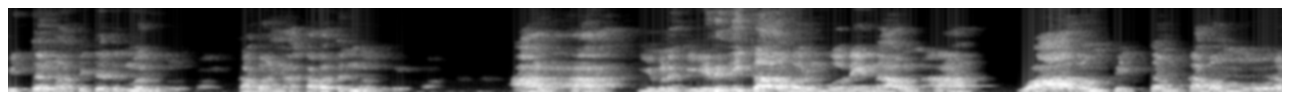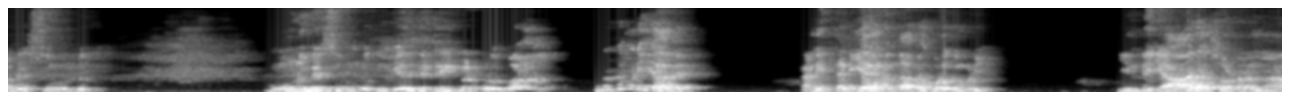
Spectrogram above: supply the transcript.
பித்தம்னா பித்தத்துக்கு மருந்து கொடுப்பான் கபம்னா கபத்துக்கு மருந்து கொடுப்பான் ஆனா இவனுக்கு இறுதி காலம் வரும்போது என்ன ஆகும்னா வாதம் பித்தம் கபம் மூணு அப்படியே சுருண்டுக்கும். மூணுமே சுருண்டுக்கும் எதுக்கு ட்ரீட்மெண்ட் கொடுப்பான்? கொடுக்க முடியாது. தனித்தனியா இருந்தாதான் கொடுக்க முடியும். இந்த யார சொல்றேன்னா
